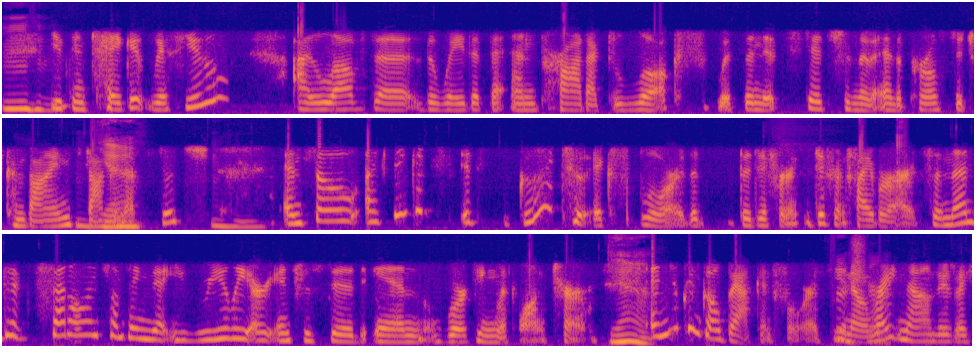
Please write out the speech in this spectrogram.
Mm-hmm. You can take it with you. I love the the way that the end product looks with the knit stitch and the and the purl stitch combined, stockinette Yeah. stitch. Mm-hmm. And so I think it's it's good to explore the the different different fiber arts and then to settle on something that you really are interested in working with long term. Yeah. And you can go back and forth. you know, sure. right now there's a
